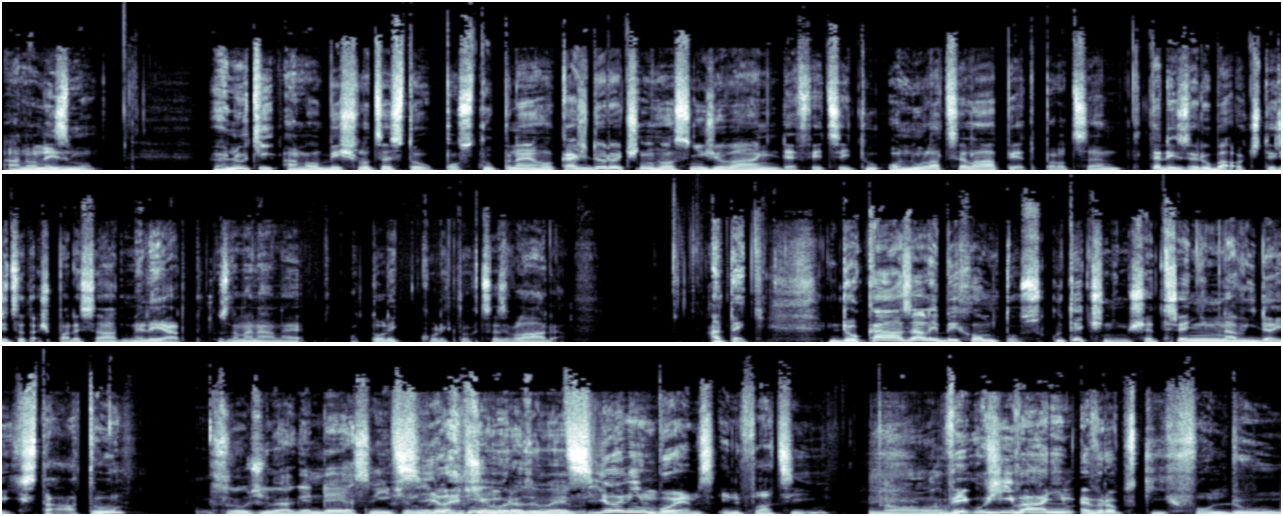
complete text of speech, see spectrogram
anonismu. Hnutí ANO by šlo cestou postupného každoročního snižování deficitu o 0,5%, tedy zhruba o 40 až 50 miliard. To znamená ne o tolik, kolik to chce zvláda. A teď, dokázali bychom to skutečným šetřením na výdajích státu, Sloučíme agendy, jasný, všemu, cíleným, všemu rozumím. cíleným bojem s inflací, No, využíváním evropských fondů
